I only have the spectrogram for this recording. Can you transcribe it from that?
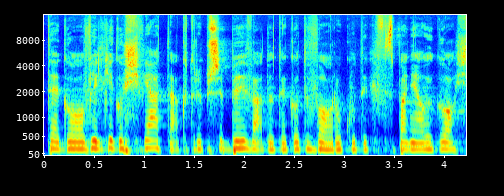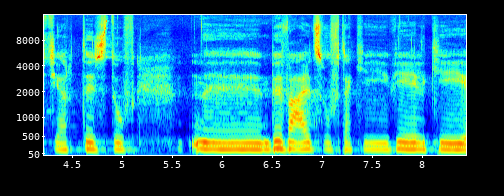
tego wielkiego świata, który przybywa do tego dworku, tych wspaniałych gości, artystów, y, bywalców takiej wielkiej,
